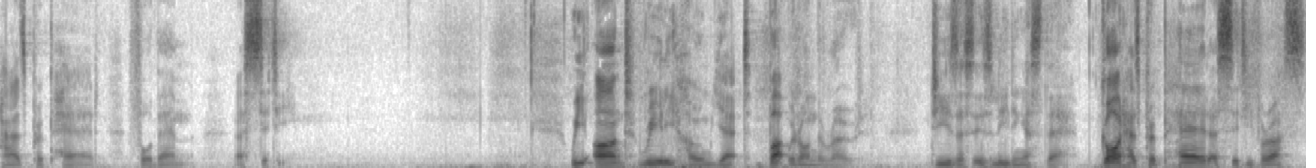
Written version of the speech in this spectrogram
has prepared for them a city. We aren't really home yet, but we're on the road. Jesus is leading us there. God has prepared a city for us.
